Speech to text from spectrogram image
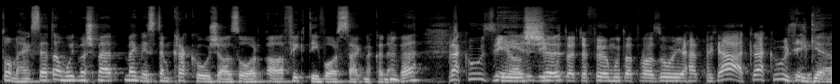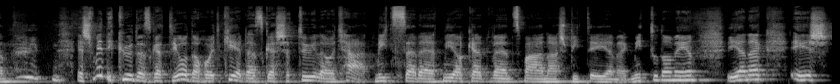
Tom Hanks-et. Amúgy most már megnéztem Krakózsa az or- a fiktív országnak a neve. Krakózia, és mindig mutatja fölmutatva az ujját, hogy hát, Krakózia. Igen. és mindig küldözgeti oda, hogy kérdezgesse tőle, hogy hát mit szeret, mi a kedvenc mánás pitéje, meg mit tudom én, ilyenek, és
